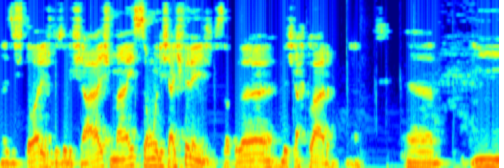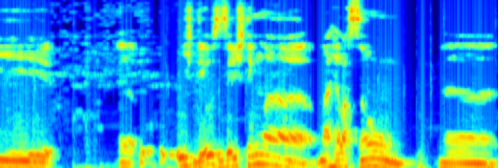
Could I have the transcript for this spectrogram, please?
nas histórias dos orixás, mas são orixás diferentes, só para deixar claro. Né? É, e é, os deuses eles têm uma, uma relação é,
